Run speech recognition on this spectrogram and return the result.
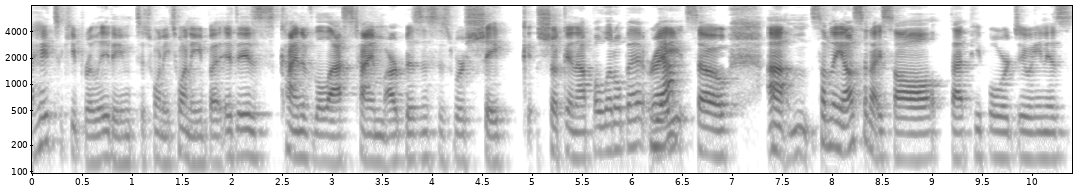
I hate to keep relating to 2020, but it is kind of the last time our businesses were shake shooken up a little bit, right? Yeah. So, um, something else that I saw that people were doing is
